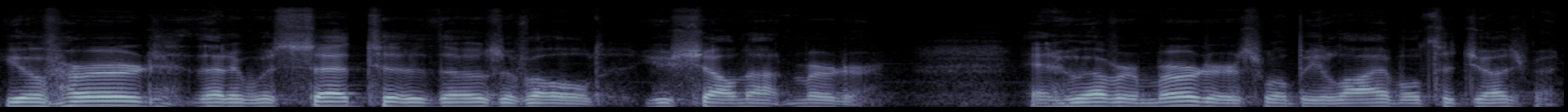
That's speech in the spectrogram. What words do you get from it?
You have heard that it was said to those of old, You shall not murder, and whoever murders will be liable to judgment.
